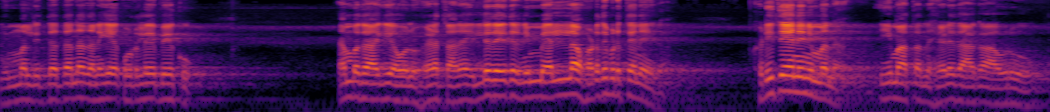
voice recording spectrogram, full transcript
ನಿಮ್ಮಲ್ಲಿದ್ದದ್ದನ್ನು ನನಗೆ ಕೊಡಲೇಬೇಕು ಎಂಬುದಾಗಿ ಅವನು ಹೇಳ್ತಾನೆ. ಇಲ್ಲದೇ ಇದ್ದರೆ ನಿಮ್ಮೆಲ್ಲ ಹೊಡೆದು ಬಿಡ್ತೇನೆ ಈಗ. ಕಡಿತೇನೆ ನಿಮ್ಮನ್ನು. ಈ ಮಾತನ್ನು ಹೇಳಿದಾಗ ಅವರು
